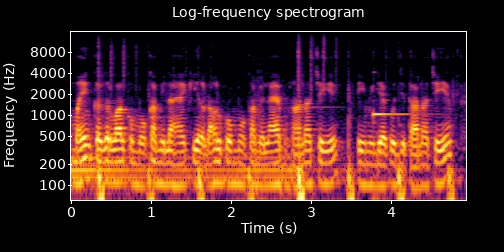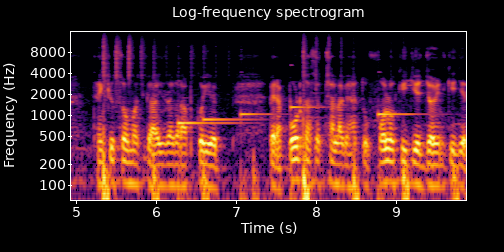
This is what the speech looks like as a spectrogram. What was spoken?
मयंक अग्रवाल को मौका मिला है कि राहुल को मौका मिला है भुनाना चाहिए, टीम इंडिया को जिताना चाहिए। Thank you so much guys अगर आपको ये मेरा पॉडकास्ट अच्छा लगा है तो फॉलो कीजिए ज्वाइन कीजिए।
